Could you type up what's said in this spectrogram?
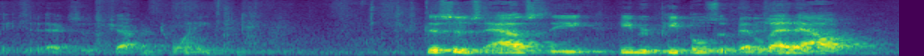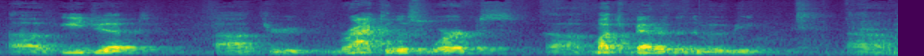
Take you to Exodus chapter 20. This is as the Hebrew peoples have been led out of Egypt uh, through miraculous works, uh, much better than the movie, um,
